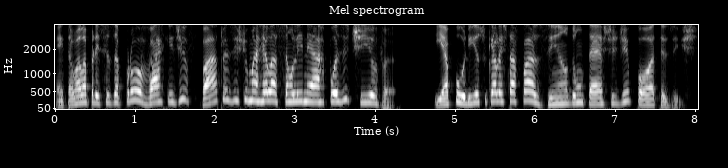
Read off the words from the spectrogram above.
Então, ela precisa provar que, de fato, existe uma relação linear positiva. E é por isso que ela está fazendo um teste de hipóteses.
